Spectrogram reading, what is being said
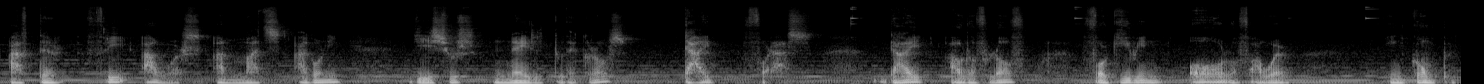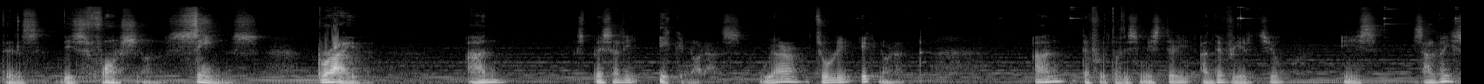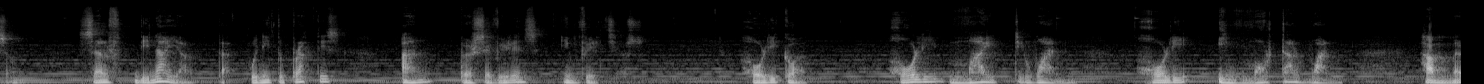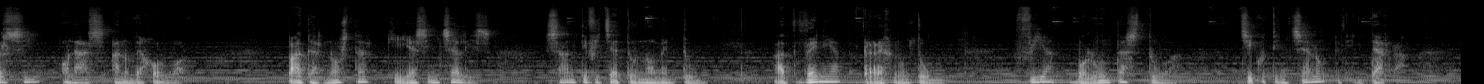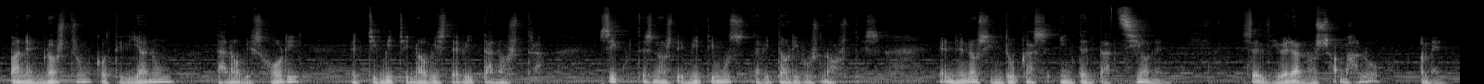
After three hours and much agony, Jesus, nailed to the cross, died for us, died out of love, forgiving all of our incompetence, dysfunction, sins, pride, and especially ignorance. We are truly ignorant. And the fruit of this mystery and the virtue is salvation, self denial that we need to practice, and perseverance in virtues. Holy God, Holy Mighty One, Holy Immortal One, have mercy on us and on the whole world. Pater noster, qui es in celis, sanctificetur nomen tuum, adveniat regnum tuum, fiat voluntas tua, sicut in cielo et in terra. Panem nostrum quotidianum da nobis hori et dimiti nobis debita nostra, sicut es nos dimitimus debitoribus nostris, et ne nos inducas in tentationem, sed libera nos a malo. Amen.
